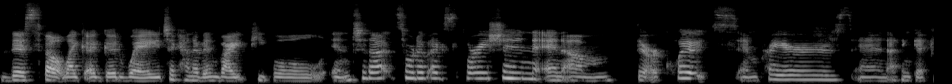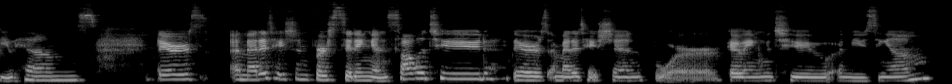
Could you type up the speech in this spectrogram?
This felt like a good way to kind of invite people into that sort of exploration and um, there are quotes and prayers and i think a few hymns there's a meditation for sitting in solitude. There's a meditation for going to a museum.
